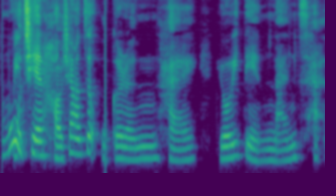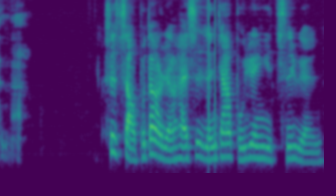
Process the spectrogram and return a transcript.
目前好像这五个人还有一点难产啊。是找不到人，还是人家不愿意支援？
